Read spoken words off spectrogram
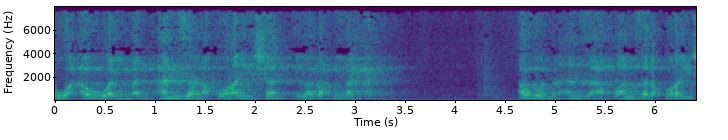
هو أول من أنزل قريشا إلى بطن مكة. أول من أنزل, أنزل قريش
